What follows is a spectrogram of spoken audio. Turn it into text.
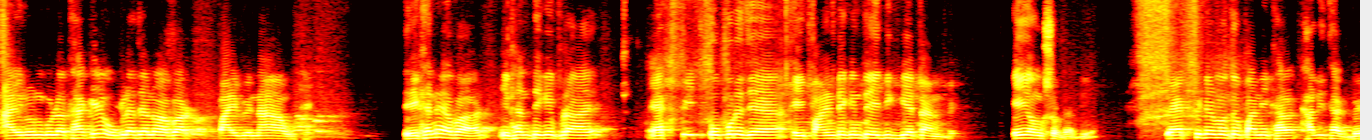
আয়রনগুলো থাকে, ওগুলা যেন আবার পাইবে না উঠে। এখানে আবার এখান থেকে প্রায় এক ফিট ওপরে যে এই পানিটা কিন্তু এই দিক দিয়ে টানবে, এই অংশটা দিয়ে। তো এক ফিটের মতো পানি খালি থাকবে।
